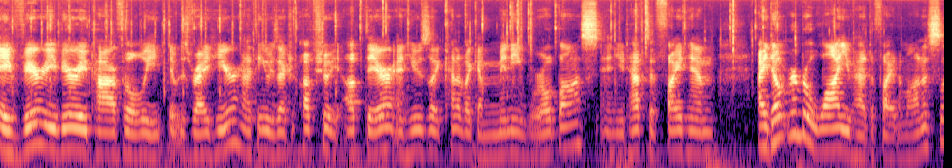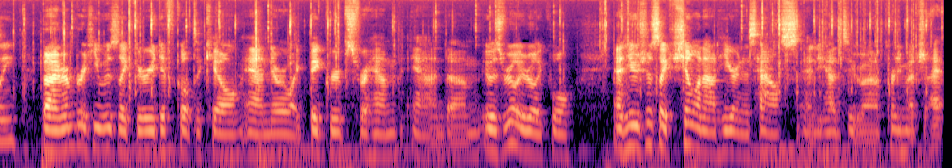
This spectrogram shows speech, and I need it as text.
a very, very powerful elite that was right here. I think he was actually up there, and he was like kind of like a mini world boss, and you'd have to fight him I don't remember why you had to fight him, honestly, but I remember he was like very difficult to kill, and there were like big groups for him, and um, it was really really cool. And he was just like chilling out here in his house, and you had to uh, pretty much. I,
